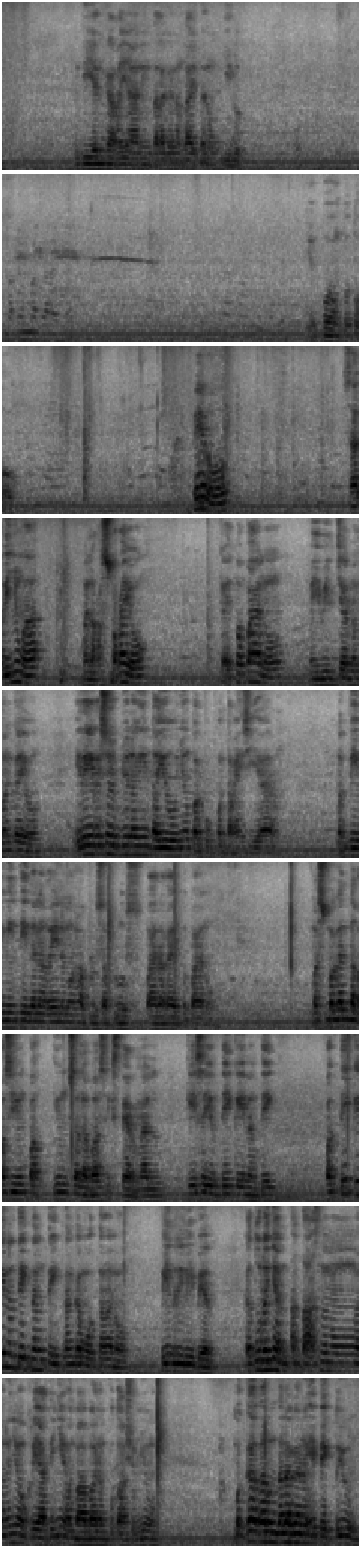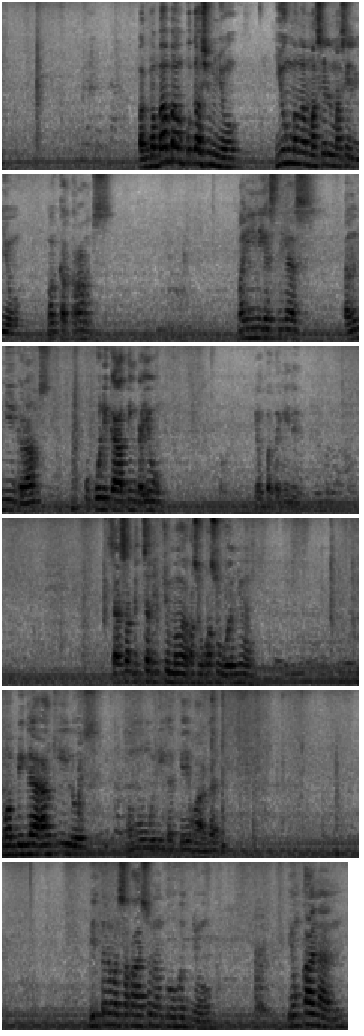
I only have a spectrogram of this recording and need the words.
Hindi yan kakayanin talaga ng kahit anong kilo. Yun po ang totoo. Pero, sabi nyo nga, malakas pa kayo, kahit pa paano, may wheelchair naman kayo, i-reserve nyo lang yung tayo nyo pag pupunta kayo CR. Magmi-maintain na lang kayo ng mga haplos-haplos para kahit pa paano. Mas maganda kasi yung, yung sa labas, external, kaysa yung take kayo ng take. Pag take kayo ng take ng take ng gamot ng ano, pain reliever, katulad yan, ang taas na ng ano nyo, creatinine nyo, ang baba ng potassium nyo. Magkakaroon talaga ng epekto yun. Pag mababa ang potassium nyo, yung mga muscle-muscle nyo, magka-cramps. Maninigas-nigas. Alam niyo yung cramps? Pupulikating kayo. Yung patagilid. Sasakit-sakit yung mga kasukasuan nyo. Mga biglaang kilos, mamumulikat kayo kagad. Dito naman sa kaso ng tuhod nyo, yung kanan,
